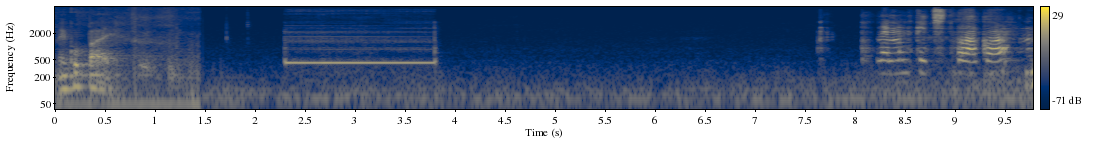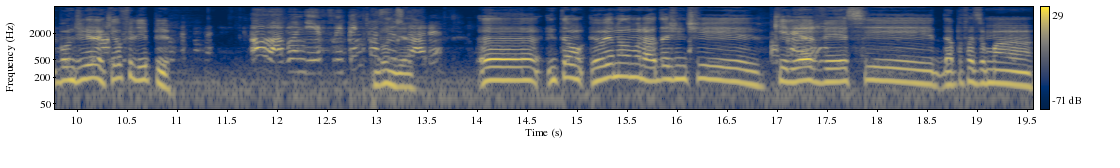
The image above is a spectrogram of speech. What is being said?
Vem com o pai. De? Bom dia, aqui é o Felipe. Olá, bom dia. Em que posso Bom dia. ajudar? Ah, então, eu e a minha namorada, a gente queria ver se dá pra fazer uma,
